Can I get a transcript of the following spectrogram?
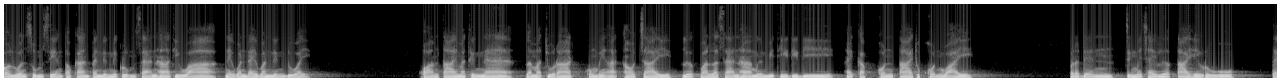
ก็ล้วนสุ่มเสี่ยงต่อการเป็นหนึ่งในกลุ่มแสนห้าที่ว่าในวันใดวันหนึ่งด้วย ความตายมาถึงแน่และมัจจุราชคงไม่อาจเอาใจ เลือกวันละแสนห้าหมื่นวิธีดี ๆ ให้กับคนตายทุกคนไหว ประเด็นจึงไม่ใช่เลือกตายให้หรู แต่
